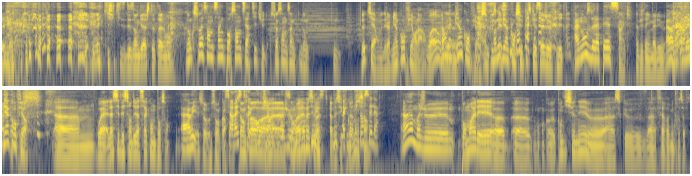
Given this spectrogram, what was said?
peut-être. Le mec qui, qui se désengage totalement. Donc 65% de certitude. 65, donc hmm, deux tiers, on est déjà bien confiant là. Ouais, Là, on est bien confiant. Je sais plus On est bien confiant. sais plus ce que c'est, je flippe. Annonce de la PS5. Ah putain, il m'allume. Ah, on, est, on est bien confiant. Euh, ouais, là c'est descendu à 50%. Ah oui, c'est c'est encore. Ça reste c'est très encore, confiant. euh, Moi, je- Ouais, bah, c'est. Ah bah c'est La qu'une annonce. confiance hein. est là. Ah, moi je. Pour moi, elle est euh, euh, con- conditionnée euh, à ce que va faire Microsoft.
